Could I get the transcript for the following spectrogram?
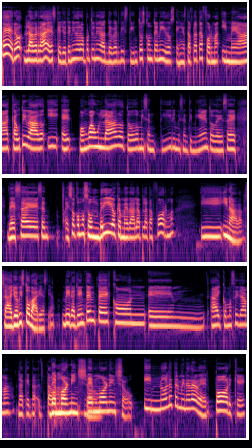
pero la verdad es que yo he tenido la oportunidad de ver distintos contenidos en esta plataforma y me ha cautivado y eh, pongo a un lado todo mi sentir y mi sentimiento de ese, de ese, eso como sombrío que me da la plataforma. Y, nada, o sea, yo he visto varias ya. Mira, yo intenté con, eh, ay, ¿cómo se llama? La que The Morning Show. The Morning Show. Y no la terminé de ver porque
